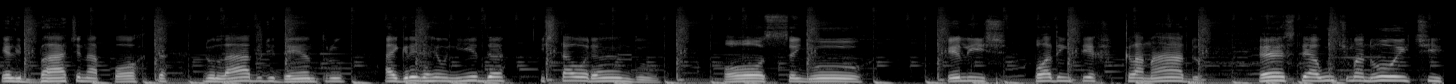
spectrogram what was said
ele bate na porta, do lado de dentro, a igreja reunida está orando. Ó oh, Senhor! Eles podem ter clamado: Esta é a última noite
